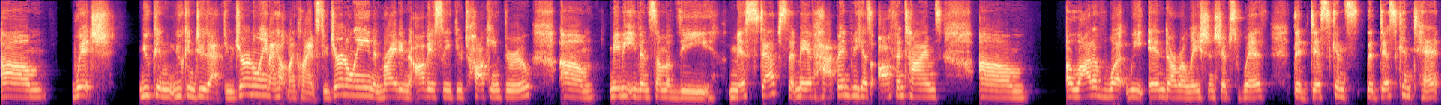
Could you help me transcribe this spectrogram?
um, which you can you can do that through journaling. I help my clients through journaling and writing and obviously through talking through um, maybe even some of the missteps that may have happened because oftentimes um, a lot of what we end our relationships with the discon- the discontent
